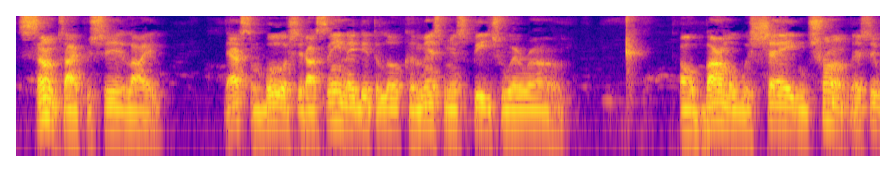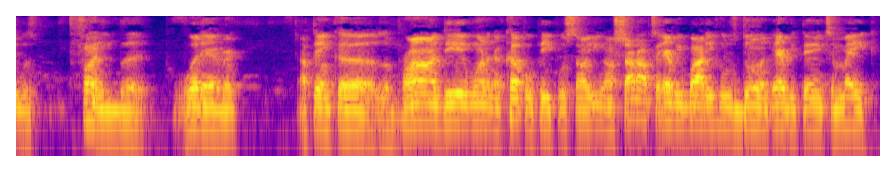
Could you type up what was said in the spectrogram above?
some type of shit. Like that's some bullshit. I seen they did the little commencement speech where um Obama was shading Trump. That shit was funny, but whatever. I think uh, LeBron did one and a couple people. So you know, shout out to everybody who's doing everything to make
